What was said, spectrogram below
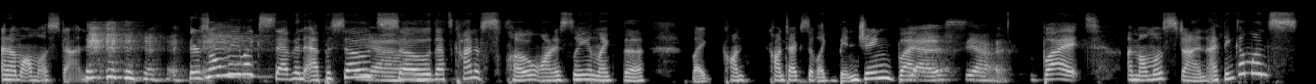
and I'm almost done. There's only like seven episodes, yeah. so that's kind of slow, honestly, in like the like con- context of like binging. But yes, yeah. But I'm almost done. I think I'm on s-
